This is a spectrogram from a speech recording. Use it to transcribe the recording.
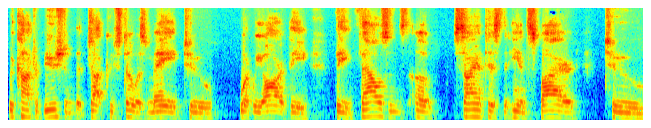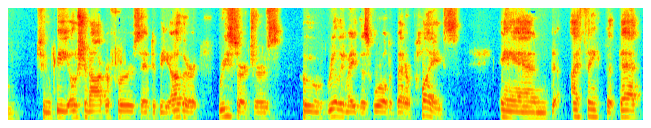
the contribution that Jacques Cousteau has made to what we are, the the thousands of scientists that he inspired to to be oceanographers and to be other researchers who really made this world a better place. And I think that that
